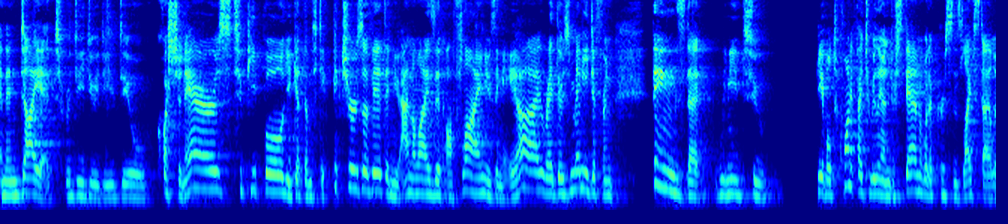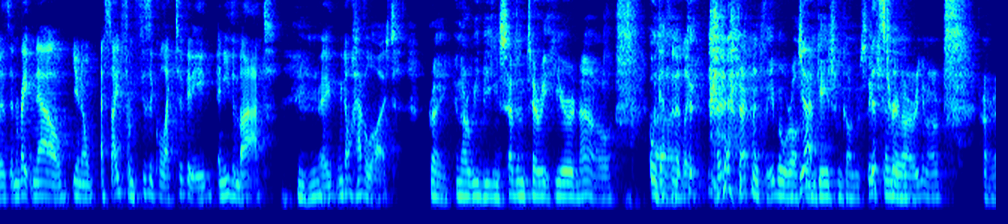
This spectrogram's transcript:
And then diet, do you do? Do you do questionnaires to people? You get them to take pictures of it and you analyze it offline using AI, right? There's many different things that we need to be able to quantify to really understand what a person's lifestyle is. And right now, you know, aside from physical activity and even that, mm-hmm. right, we don't have a lot. Right. And are we being sedentary here now? Oh, definitely. Uh, te- technically, but we're also yeah. engaged in conversation. That's true. And our, you know, our,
